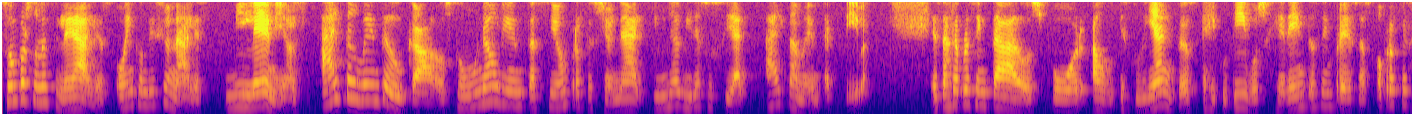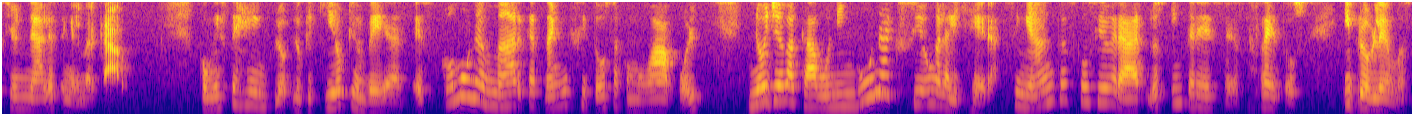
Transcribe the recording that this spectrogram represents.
Son personas leales o incondicionales, millennials, altamente educados, con una orientación profesional y una vida social altamente activa. Están representados por estudiantes, ejecutivos, gerentes de empresas o profesionales en el mercado. Con este ejemplo, lo que quiero que veas es cómo una marca tan exitosa como Apple no lleva a cabo ninguna acción a la ligera sin antes considerar los intereses, retos y problemas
